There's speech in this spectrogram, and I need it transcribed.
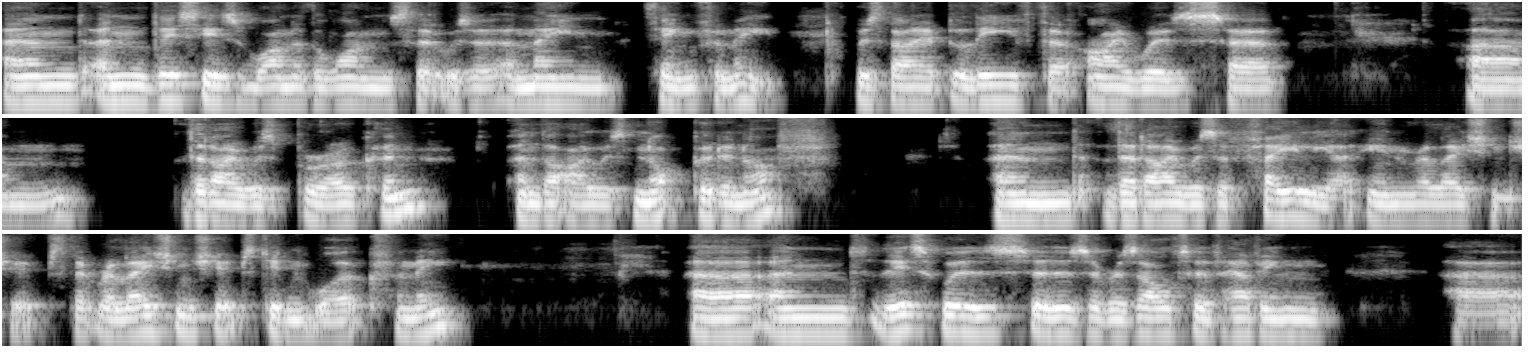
And, and this is one of the ones that was a, a main thing for me was that I believed that I was, uh, um, that I was broken and that I was not good enough and that I was a failure in relationships, that relationships didn't work for me. Uh, and this was as a result of having uh,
